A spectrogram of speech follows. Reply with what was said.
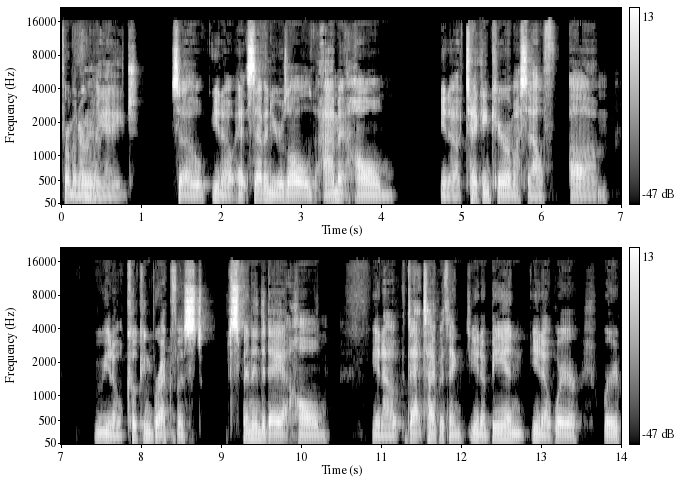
from an early yeah. age. So you know, at seven years old, I'm at home, you know, taking care of myself, um, you know, cooking breakfast, spending the day at home, you know that type of thing you know being you know where where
